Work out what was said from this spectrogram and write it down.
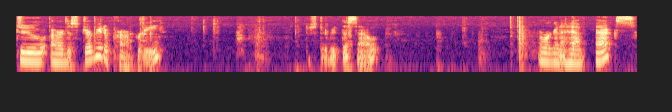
do our distributive property. Distribute this out. And we're going to have x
